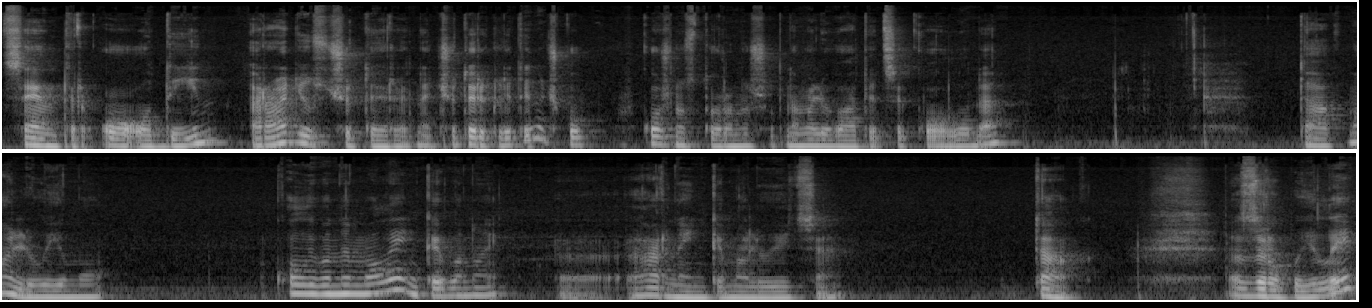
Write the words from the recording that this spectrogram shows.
Центр О1, радіус 4. На 4 клітиночку кожну сторону, щоб намалювати це коло, да? Так, малюємо. Коли воно маленьке, воно е, гарненьке малюється. Так, зробили.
